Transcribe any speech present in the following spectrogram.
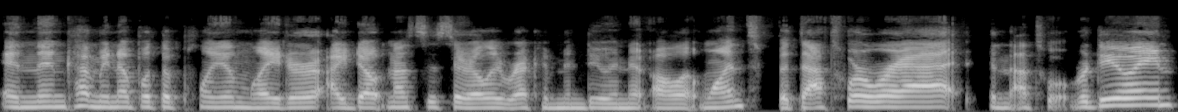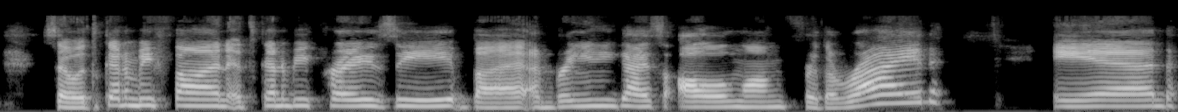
and then coming up with a plan later. I don't necessarily recommend doing it all at once, but that's where we're at and that's what we're doing. So it's going to be fun. It's going to be crazy, but I'm bringing you guys all along for the ride and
